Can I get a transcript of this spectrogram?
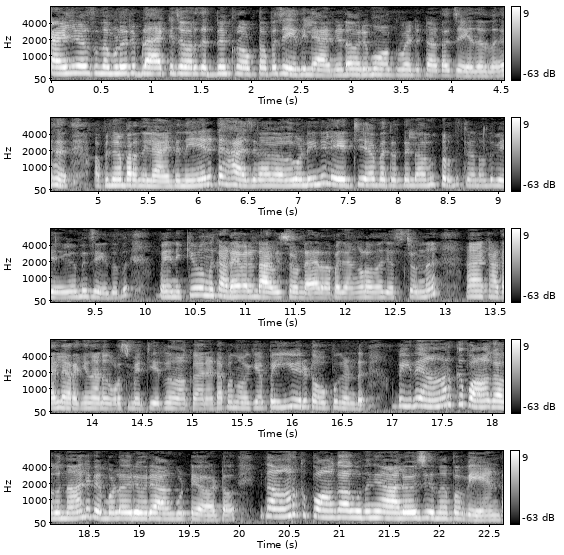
കഴിഞ്ഞ ദിവസം നമ്മളൊരു ബ്ലാക്ക് ജോർജറ്റിന് ക്രോപ്പ് ടോപ്പ് ചെയ്തില്ല? ആന്റിയുടെ ഒരു മോക്ക് വേണ്ടിട്ടാട്ടോ ചെയ്തത്. അപ്പൊ ഞാൻ പറഞ്ഞില്ല ആന്റി നേരിട്ട് ഹാജരാകും. അതുകൊണ്ട് ഇനി ലേറ്റ് ചെയ്യാൻ പറ്റത്തില്ല എന്ന് പറഞ്ഞിട്ടാണ് അത് വേഗം ഒന്ന് ചെയ്തത്. അപ്പൊ എനിക്കും ഒന്ന് കടയിൽ വരേണ്ട ആവശ്യം ഉണ്ടായിരുന്നു. അപ്പൊ ഞങ്ങളൊന്ന് ജസ്റ്റ് ഒന്ന് കടയിൽ ഇറങ്ങിയതാണ് കുറച്ച് മെറ്റീരിയൽ നോക്കാനായിട്ട്. അപ്പൊ നോക്കിയപ്പോൾ ഈ ഒരു ടോപ്പ് കണ്ട്. അപ്പൊ ഇത് ആർക്ക് പാകാകും? നാല് പെമ്പിള്ളേരും ഒരു ആൺകുട്ടിയോ കേട്ടോ. ഇത് ആർക്ക് പാകാകും എന്ന് ഞാൻ ആലോചിച്ച് നിന്നപ്പോൾ വേണ്ട.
